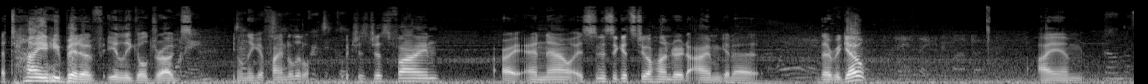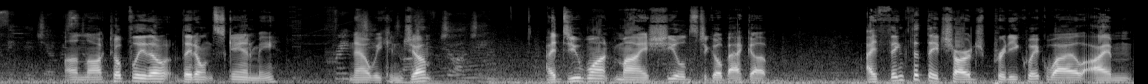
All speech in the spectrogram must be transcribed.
a tiny bit of illegal drugs, you only get fined a little, which is just fine. Alright, and now, as soon as it gets to 100, I'm gonna... There we go. I am unlocked. Hopefully they don't, they don't scan me. Now we can jump. I do want my shields to go back up I think that they charge pretty quick while I'm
